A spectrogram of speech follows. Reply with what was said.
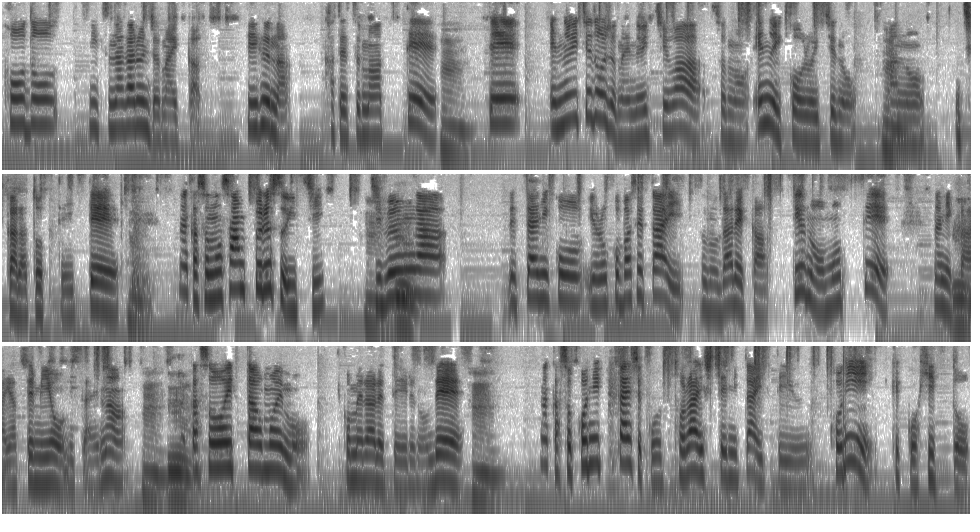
行動につながるんじゃないかっていうふうな仮説もあって、うん。で、N1 道場の N1 は、その N イコール1の、うんあの、1から取っていて、うん、なんかそのサンプル数1、自分が絶対にこう、喜ばせたい、その誰かっていうのを思って、何かやってみようみたいな、うん。うんなんかそういった思いも込められているので、うん。なんかそこに対してこうトライしてみたいっていう子に結構ヒット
